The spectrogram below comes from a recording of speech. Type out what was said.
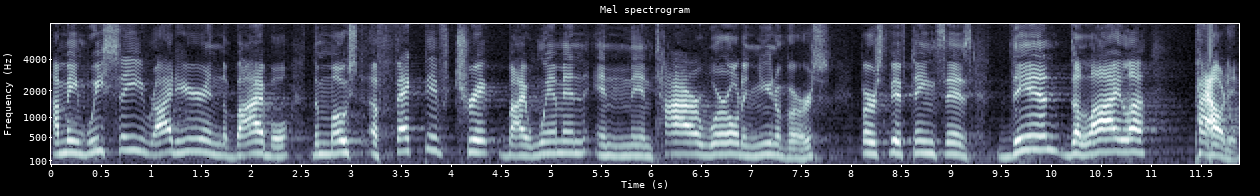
I mean, we see right here in the Bible the most effective trick by women in the entire world and universe. Verse 15 says, Then Delilah pouted.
